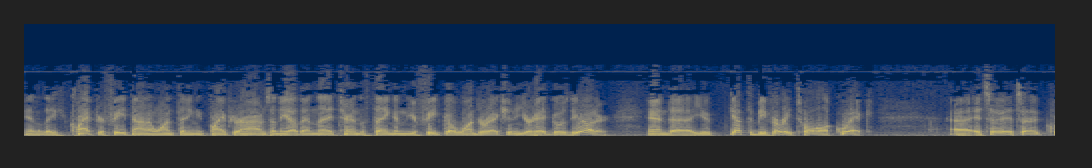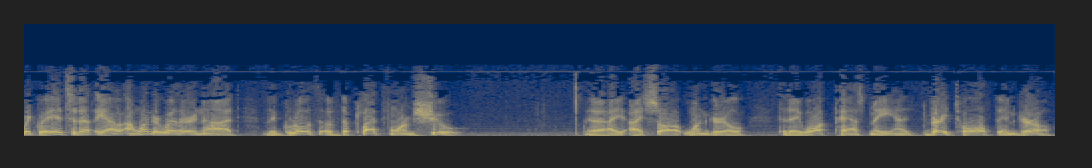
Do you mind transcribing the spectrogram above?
You know, they clamp your feet down on one thing, you clamp your arms on the other, and then they turn the thing, and your feet go one direction, and your head goes the other. And uh, you get to be very tall quick. Uh, it's a it's a quick way. Incidentally, I, I wonder whether or not the growth of the platform shoe. Uh, I, I saw one girl today walked past me, a very tall, thin girl,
